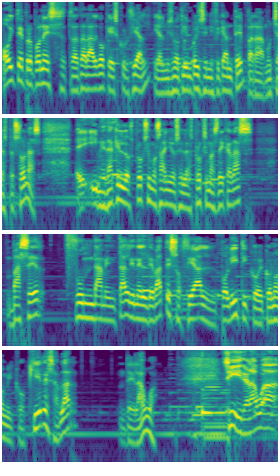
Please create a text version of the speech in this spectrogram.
Hoy te propones tratar algo que es crucial y al mismo tiempo insignificante para muchas personas. Eh, y me da que en los próximos años, en las próximas décadas, va a ser fundamental en el debate social, político, económico. ¿Quieres hablar del agua? Sí, del agua,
